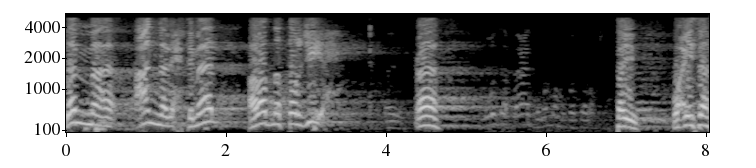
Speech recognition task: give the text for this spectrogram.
لما عنا الاحتمال أردنا الترجيح. آه. طيب. وعيسى؟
